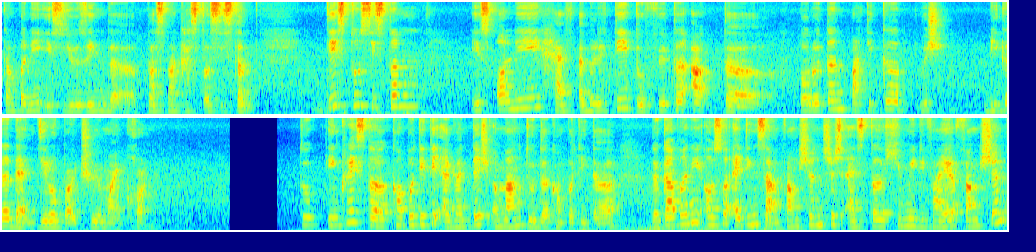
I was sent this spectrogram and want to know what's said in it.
company is using the Plasmacluster system. These two systems is only have ability to filter out the pollutant particle which bigger than 0.3 micron. To increase the competitive advantage among to the competitor, the company also adding some functions such as the humidifier function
